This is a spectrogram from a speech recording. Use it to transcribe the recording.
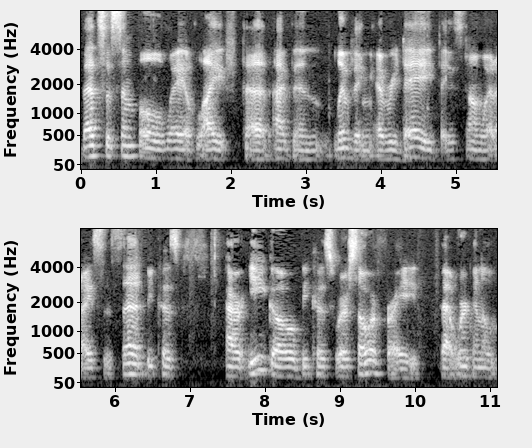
that's a simple way of life that I've been living every day based on what Isis said because our ego, because we're so afraid that we're gonna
